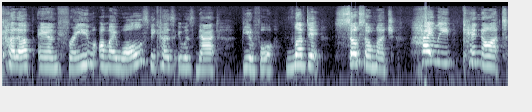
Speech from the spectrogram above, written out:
cut up and frame on my walls because it was that beautiful. Loved it so, so much. Highly cannot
